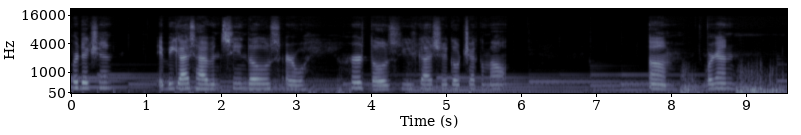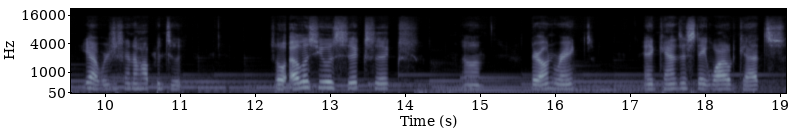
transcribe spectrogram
prediction. If you guys haven't seen those or heard those, you guys should go check them out. Um, we're gonna, yeah, we're just gonna hop into it. So LSU is six six. Um, they're unranked, and Kansas State Wildcats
